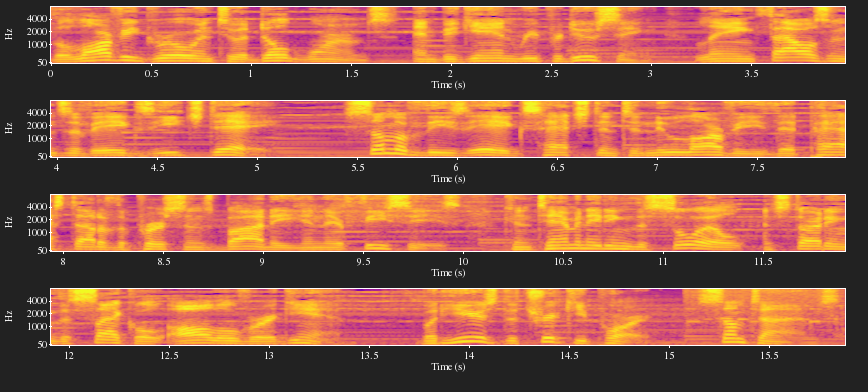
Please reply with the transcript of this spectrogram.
the larvae grow into adult worms and begin reproducing, laying thousands of eggs each day. Some of these eggs hatched into new larvae that passed out of the person's body in their feces, contaminating the soil and starting the cycle all over again. But here's the tricky part. Sometimes,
